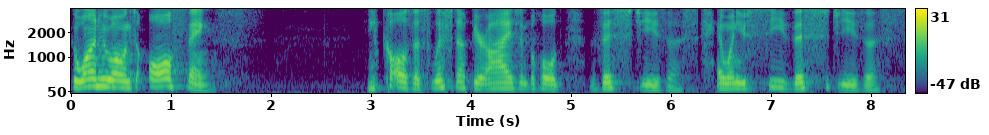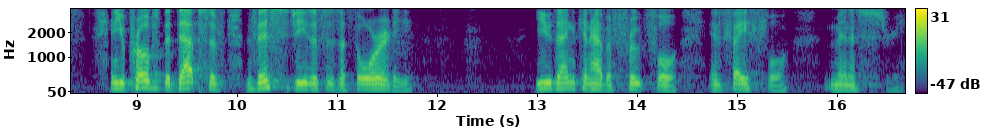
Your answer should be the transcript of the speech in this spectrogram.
the one who owns all things. He calls us, Lift up your eyes and behold this Jesus. And when you see this Jesus, and you probe the depths of this Jesus' authority, you then can have a fruitful and faithful ministry.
